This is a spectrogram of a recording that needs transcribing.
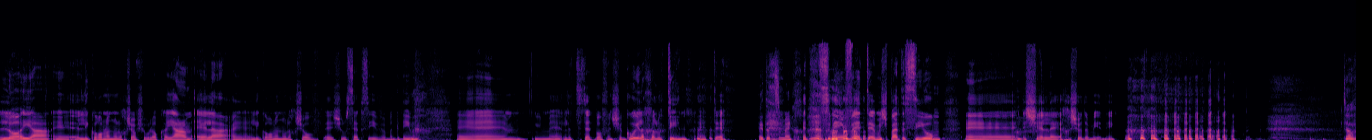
לא היה אה, לגרום לנו לחשוב שהוא לא קיים, אלא אה, לגרום לנו לחשוב אה, שהוא סקסי ומגניב. אה, עם, אה, לצטט באופן שגוי לחלוטין את... אה, את עצמך. את עצמי ואת uh, משפט הסיום uh, של uh, החשוד המיידי. טוב,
